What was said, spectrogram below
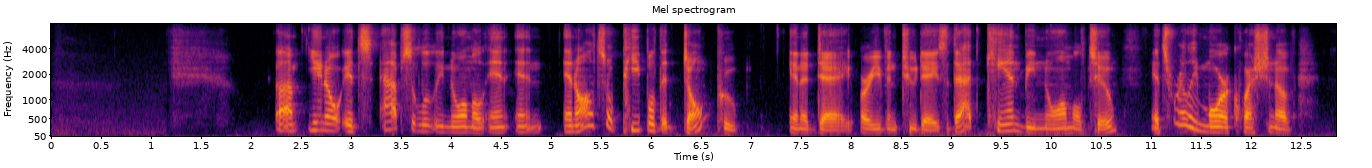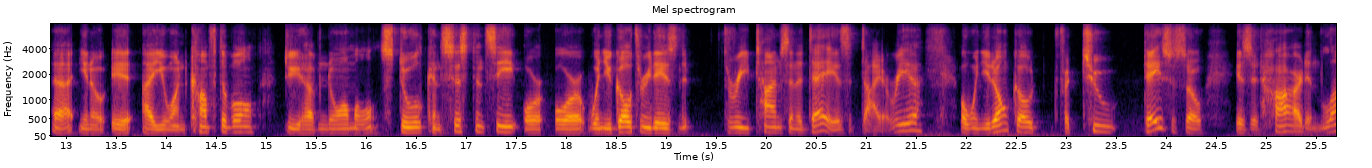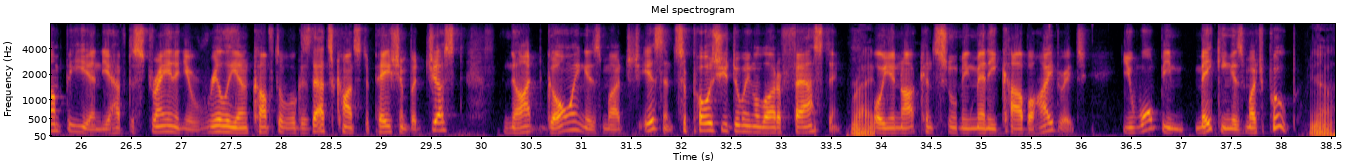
Um, you know, it's absolutely normal, and and and also people that don't poop in a day or even two days that can be normal too. It's really more a question of uh, you know, it, are you uncomfortable? Do you have normal stool consistency, or or when you go three days, three times in a day, is it diarrhea? Or when you don't go for two days or so, is it hard and lumpy, and you have to strain, and you're really uncomfortable because that's constipation. But just not going as much isn't. Suppose you're doing a lot of fasting right. or you're not consuming many carbohydrates. You won't be making as much poop. Yeah.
